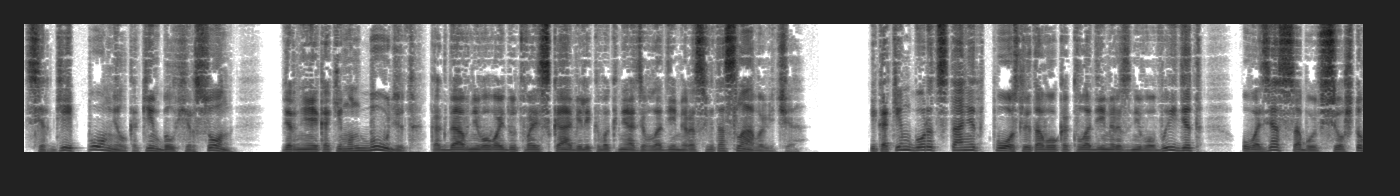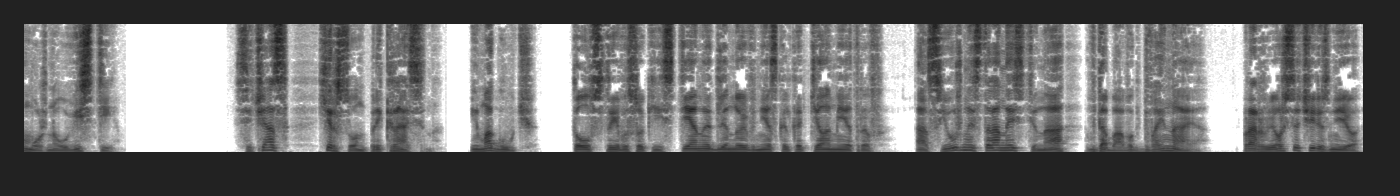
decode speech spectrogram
Сергей помнил, каким был Херсон, вернее, каким он будет, когда в него войдут войска великого князя Владимира Святославовича, и каким город станет после того, как Владимир из него выйдет, увозя с собой все, что можно увезти. Сейчас Херсон прекрасен и могуч, толстые высокие стены длиной в несколько километров, а с южной стороны стена вдобавок двойная. Прорвешься через нее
